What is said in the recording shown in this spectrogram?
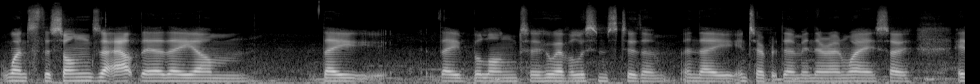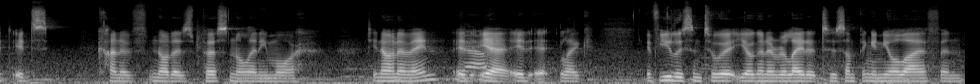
once the songs are out there, they um, they they belong to whoever listens to them and they interpret them in their own way. So it, it's kind of not as personal anymore. Do you know what I mean? Yeah. It, yeah. It, it like if you listen to it, you're going to relate it to something in your life, and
